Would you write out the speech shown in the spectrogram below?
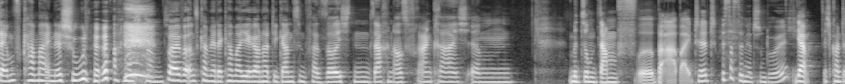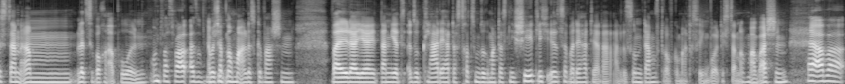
Dämpfkammer in der Schule. Ach ja, stimmt. Weil bei uns kam ja der Kammerjäger und hat die ganzen verseuchten Sachen aus Frankreich ähm, mit so einem Dampf äh, bearbeitet. Ist das denn jetzt schon durch? Ja, ich konnte es dann ähm, letzte Woche abholen. Und was war, also Aber ich habe nochmal alles gewaschen, weil da ja dann jetzt, also klar, der hat das trotzdem so gemacht, dass es nicht schädlich ist, aber der hat ja da alles so einen Dampf drauf gemacht, deswegen wollte ich es dann nochmal waschen. Ja, aber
